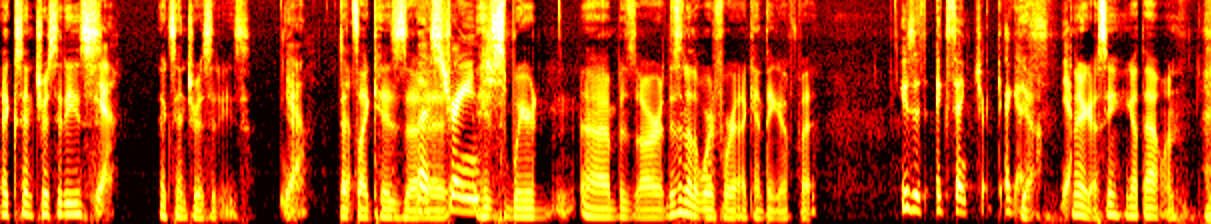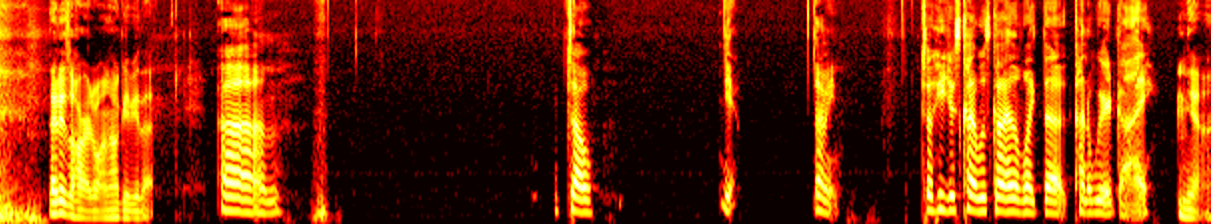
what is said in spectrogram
Eccentricities. Yeah, Eccentricities. yeah. That's So- like his uh, That's strange. his weird, uh, bizarre. There's another word for it I can't think of, but He's eccentric, I guess. yeah. Yeah. There you go. See, you got that one. that is a hard one. I'll give you that. Um. So. Yeah, I mean, so he just kind of was kind of like the kind of weird guy Yeah,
